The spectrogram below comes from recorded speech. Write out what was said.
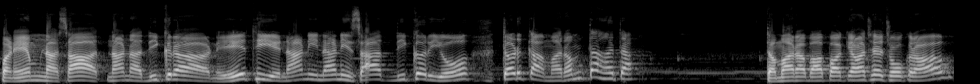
પણ એમના સાત નાના દીકરા ને એથી એ નાની નાની સાત દીકરીઓ તડકામાં રમતા હતા. તમારા બાપા ક્યાં છે છોકરાઓ?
